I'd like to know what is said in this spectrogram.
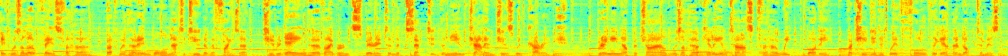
It was a low phase for her, but with her inborn attitude of a fighter, she regained her vibrant spirit and accepted the new challenges with courage. Bringing up a child was a Herculean task for her weak body, but she did it with full vigor and optimism.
